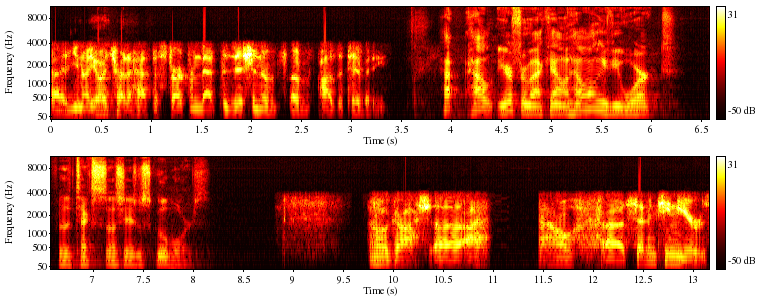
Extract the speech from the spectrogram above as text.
uh, you know, you always try to have to start from that position of of positivity. How, how you're from McAllen? How long have you worked for the Texas Association of School Boards? Oh gosh, uh, I now uh, 17 years.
